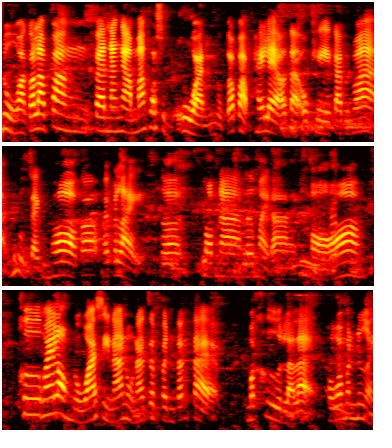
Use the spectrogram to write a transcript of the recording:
หนูอะก็รับฟังแฟนนางงามมากพอสมควร หนูก็ปรับให้แล้ว แต่โอเคกลายเป็นว่าไม่ถูกใจคุณพ่อก็ไม่เป็นไร ก็รอบหน้าเริ่มใหม่ได้ อ๋อ คือไม่หรอกหนูว่าสีหน้าหนูน่าจะเป็นตั้งแต่เมื่อคืนแล้วแหละ เพราะว่ามันเหนื่อย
